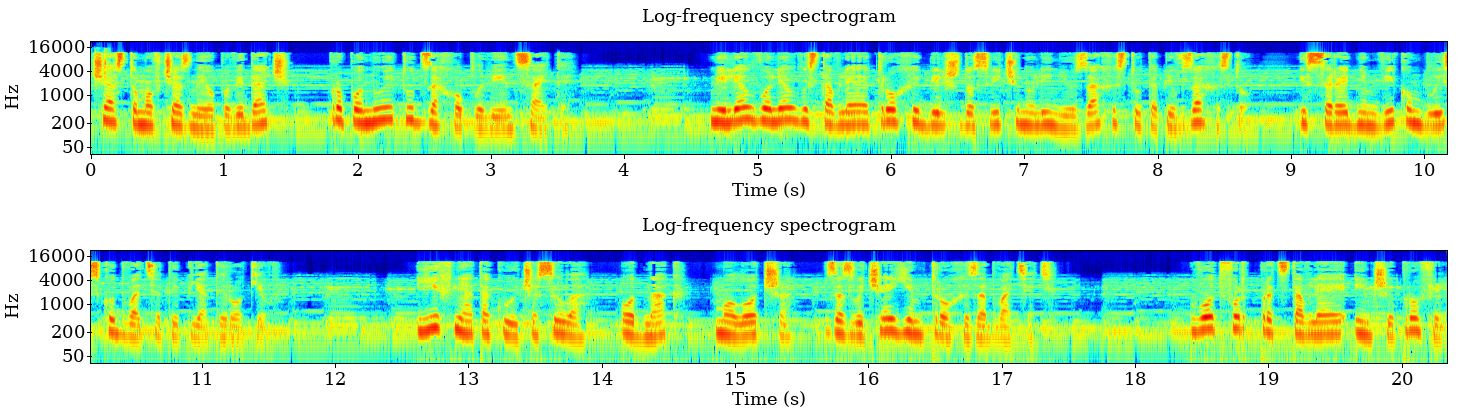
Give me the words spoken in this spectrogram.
часто мовчазний оповідач, пропонує тут захопливі інсайти. Мілел Волел виставляє трохи більш досвідчену лінію захисту та півзахисту із середнім віком близько 25 років. Їхня атакуюча сила, однак, молодша, зазвичай їм трохи за 20. Вотфорд представляє інший профіль,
